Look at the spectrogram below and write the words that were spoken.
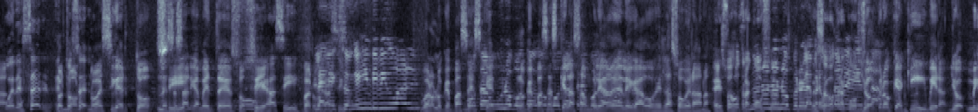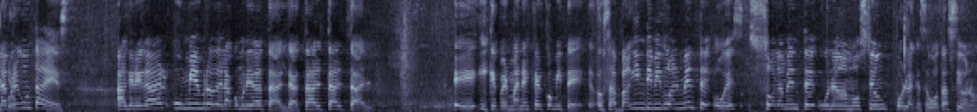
no puede ser. Entonces, no, es cierto necesariamente eso. Sí es así. Pero la elección es individual. Bueno, lo que pasa es que, lo que, pasa es que la Asamblea de Delegados es la soberana. Eso es otra cosa. No, no, no, pero la pregunta es, Yo creo que aquí, mira, yo... la pregunta es, agregar un miembro de la comunidad tal, de tal, tal, tal, eh, y que permanezca el comité, o sea, ¿van individualmente o es solamente una moción por la que se vota sí o no?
